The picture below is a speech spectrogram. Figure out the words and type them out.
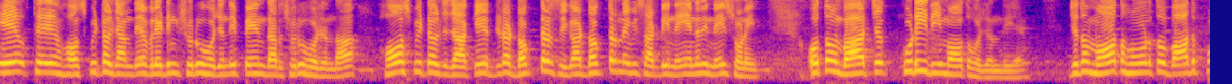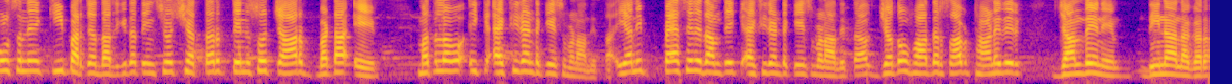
ਇਹ ਉੱਥੇ ਹਸਪੀਟਲ ਜਾਂਦੇ ਆ ਬਲੀਡਿੰਗ ਸ਼ੁਰੂ ਹੋ ਜਾਂਦੀ ਪੇਨ ਦਰਦ ਸ਼ੁਰੂ ਹੋ ਜਾਂਦਾ। ਹਸਪੀਟਲ 'ਚ ਜਾ ਕੇ ਜਿਹੜਾ ਡਾਕਟਰ ਸੀਗਾ ਡਾਕਟਰ ਨੇ ਵੀ ਸਾਡੀ ਨਹੀਂ, ਇਹਨਾਂ ਦੀ ਨਹੀਂ ਸੁਣੀ। ਉਹ ਤੋਂ ਬਾਅਦ 'ਚ ਕੁੜੀ ਦੀ ਮੌਤ ਹੋ ਜਾਂਦੀ ਹੈ। ਜਦੋਂ ਮੌਤ ਹੋਣ ਤੋਂ ਬਾਅਦ ਪੁਲਿਸ ਨੇ ਕੀ ਪਰਚਾ ਦਰਜ ਕੀਤਾ? 376 304 ਬਟਾ ਏ ਮਤਲਬ ਇੱਕ ਐਕਸੀਡੈਂਟ ਕੇਸ ਬਣਾ ਦਿੱਤਾ। ਯਾਨੀ ਪੈਸੇ ਦੇ ਦਮ ਤੇ ਇੱਕ ਐਕਸੀਡੈਂਟ ਕੇਸ ਬਣਾ ਦਿੱਤਾ। ਜਦੋਂ ਫਾਦਰ ਸਾਹਿਬ ਥਾਣੇ ਦੇ ਜਾਂਦੇ ਨੇ ਦੀਨਾ ਨਗਰ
